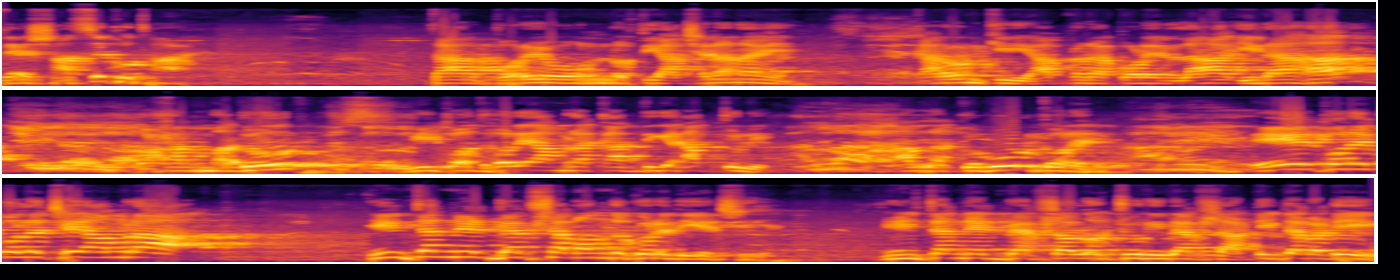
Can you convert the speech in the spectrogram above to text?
দেশ আছে কোথায়? তারপরেও উন্নতি আছে না নাই? কারণ কি? আপনারা পড়েন লা ইলাহা মোহাম্মদুর বিপদ হলে আমরা কার দিকে হাত তুলি? আল্লাহ কবুল করেন। এরপরে বলেছে আমরা, ইন্টারনেট ব্যবসা বন্ধ করে দিয়েছি। ইন্টারনেট ব্যবসা হলো চুরি ব্যবসা, ঠিক না ঠিক?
